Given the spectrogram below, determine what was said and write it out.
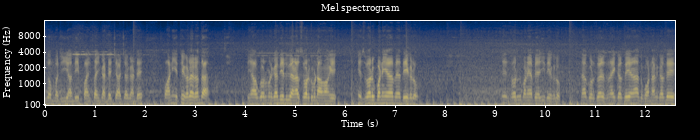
ਜਦੋਂ ਮਰਜ਼ੀ ਆਉਂਦੀ 5-5 ਘੰਟੇ 4-4 ਘੰਟੇ ਪਾਣੀ ਇੱਥੇ ਖੜਾ ਰਹਿੰਦਾ। ਪੰਜਾਬ ਗਵਰਨਮੈਂਟ ਕਹਿੰਦੀ ਲੁਧਿਆਣਾ ਸਵਰਗ ਬਣਾਵਾਂਗੇ। ਇਹ ਸਵਰਗ ਬਣਿਆ ਪਿਆ ਦੇਖ ਲਓ। ਇਹ ਸਵਰਗ ਬਣਿਆ ਪਿਆ ਜੀ ਦੇਖ ਲਓ। ਨਾ ਗੁਰਦੁਆਰੇ ਸੁਣਾਈ ਕਰਦੇ ਆ ਨਾ ਦੁਕਾਨਾਂ ਵਾਲੇ ਕਰਦੇ।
